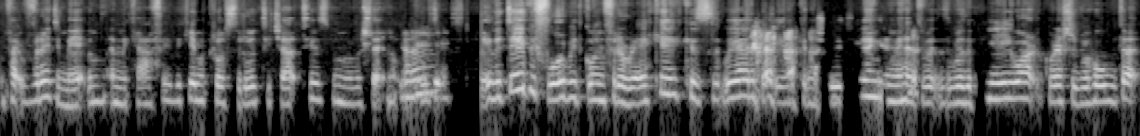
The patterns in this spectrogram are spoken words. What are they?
In fact, we've already met them in the cafe. We came across the road to chat to us when we were setting up the oh. protest. The day before, we'd gone for a recce because we had a bit of kind of shooting and we had with, with the PA work, where should we hold it?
